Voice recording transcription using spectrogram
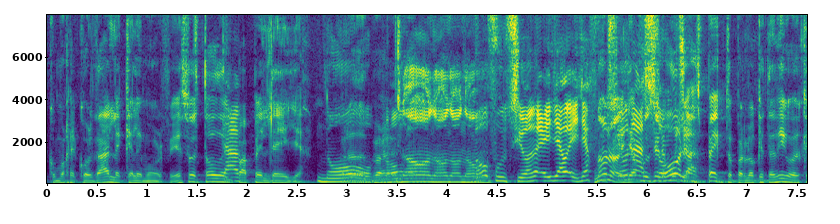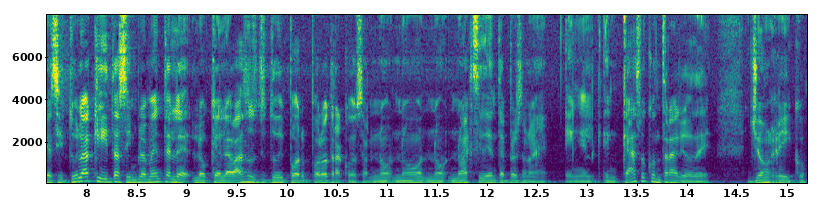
como recordarle que él es Murphy. Eso es todo Está- el papel de ella. No, Pero- pero- no. No, no, no, no. No funciona. Ella, ella No, funciona, no, ella funciona en muchos aspectos, pero lo que te digo es que si tú la quitas, simplemente le- lo que le va a sustituir por, por otra cosa, no, no, no, no accidente el personaje. En el en caso contrario de John Rico,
